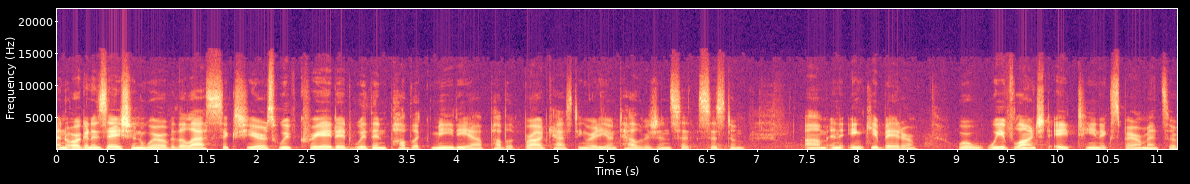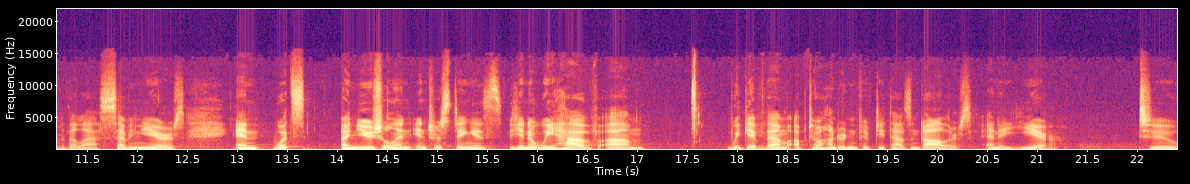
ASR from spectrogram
an organization where over the last six years we've created within public media, public broadcasting, radio and television system, um, an incubator where we've launched 18 experiments over the last seven years. And what's unusual and interesting is, you know, we have, um, we give them up to $150,000 and a year to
